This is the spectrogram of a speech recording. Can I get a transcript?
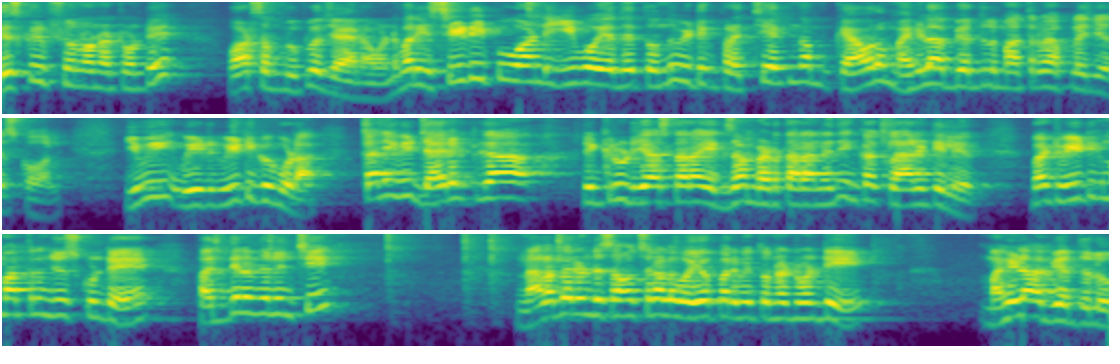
డిస్క్రిప్షన్లో ఉన్నటువంటి వాట్సాప్ గ్రూప్లో జాయిన్ అవ్వండి. మరి ఈ సిడిపి అండ్ ఈవో ఏదైతే ఉందో వీటికి ప్రత్యేకంగా కేవలం మహిళా అభ్యర్థులు మాత్రమే అప్లై చేసుకోవాలి. ఇవి వీటి వీటికి కూడా. కానీ ఇవి డైరెక్ట్గా రిక్రూట్ చేస్తారా ఎగ్జామ్ పెడతారా అనేది ఇంకా క్లారిటీ లేదు. బట్ వీటికి మాత్రం చూసుకుంటే పద్దెనిమిది నుంచి నలభై రెండు సంవత్సరాల వయోపరిమితి ఉన్నటువంటి మహిళా అభ్యర్థులు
